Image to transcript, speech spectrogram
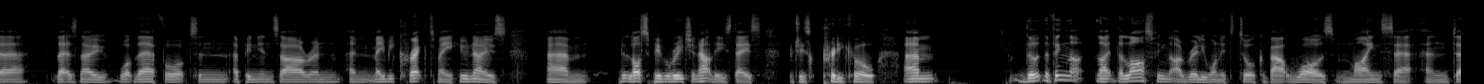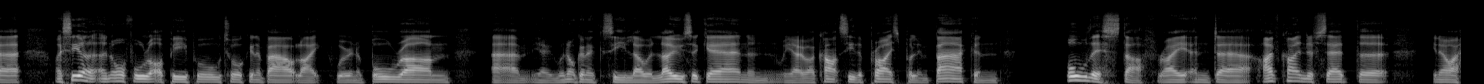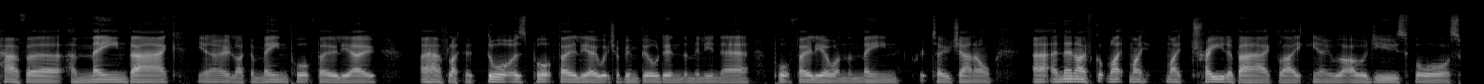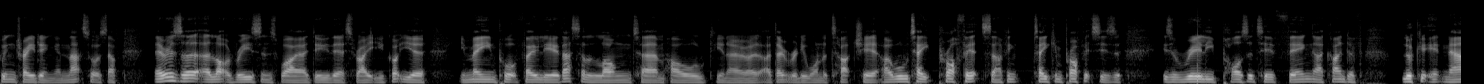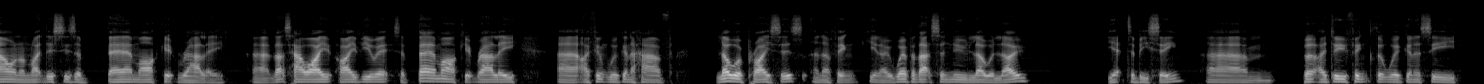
let us know what their thoughts and opinions are and, and maybe correct me. Who knows? Um, lots of people reaching out these days, which is pretty cool. Um, the the thing that like the last thing that I really wanted to talk about was mindset, and uh, I see a, an awful lot of people talking about like we're in a bull run. Um, you know, we're not going to see lower lows again, and you know, I can't see the price pulling back, and all this stuff, right? And uh, I've kind of said that you know, I have a, a main bag, you know, like a main portfolio. I have like a daughter's portfolio, which I've been building, the millionaire portfolio on the main crypto channel. Uh, and then I've got my, my, my trader bag, like, you know, I would use for swing trading and that sort of stuff. There is a, a lot of reasons why I do this, right? You've got your, your main portfolio. That's a long term hold. You know, I, I, don't really want to touch it. I will take profits. I think taking profits is, is a really positive thing. I kind of look at it now and I'm like, this is a bear market rally. Uh, that's how I, I view it. It's a bear market rally. Uh, I think we're going to have lower prices, and I think you know whether that's a new lower low, yet to be seen. Um, but I do think that we're going to see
